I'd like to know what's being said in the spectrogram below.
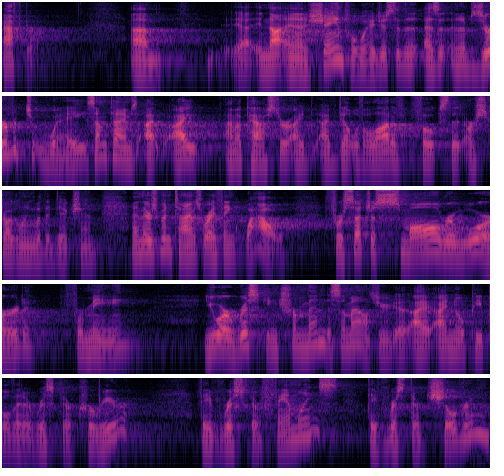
after. Um, not in a shameful way, just as an observatory way. Sometimes I, I, am a pastor, I, I've dealt with a lot of folks that are struggling with addiction. And there's been times where I think, wow, for such a small reward for me, you are risking tremendous amounts. You, I, I know people that have risked their career, they've risked their families, they've risked their children,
